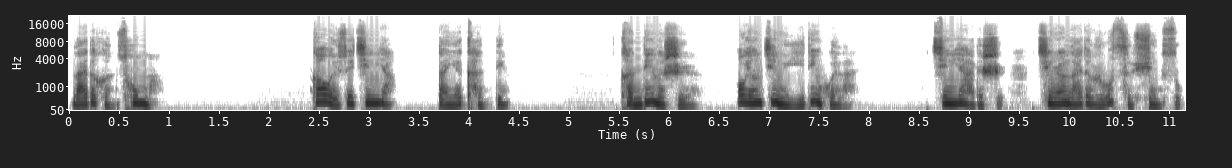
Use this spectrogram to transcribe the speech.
来得很匆忙。高伟虽惊讶，但也肯定。肯定的是，欧阳靖宇一定会来；惊讶的是，竟然来得如此迅速。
